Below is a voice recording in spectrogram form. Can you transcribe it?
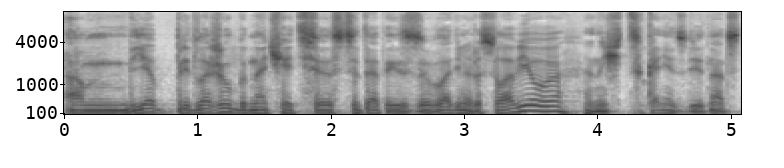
Эм, я предложил бы начать с цитаты из Владимира Соловьева, значит, конец 19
